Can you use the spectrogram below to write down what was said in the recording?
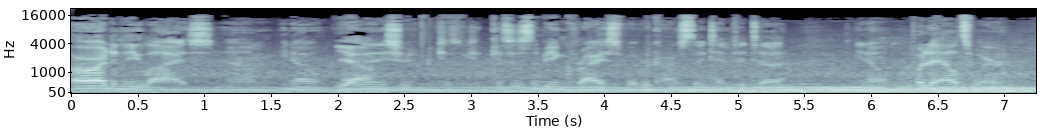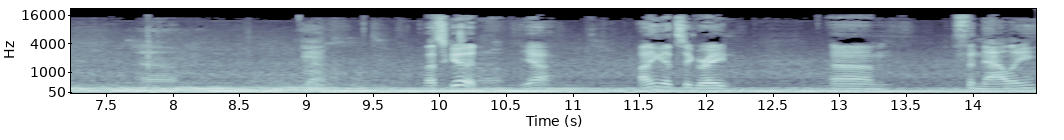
our identity lies. Um, you know, Yeah. identity consistently be in Christ, but we're constantly tempted to, you know, put it elsewhere. Um, yeah, that's good. Uh, Yeah, I think that's a great um, finale.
